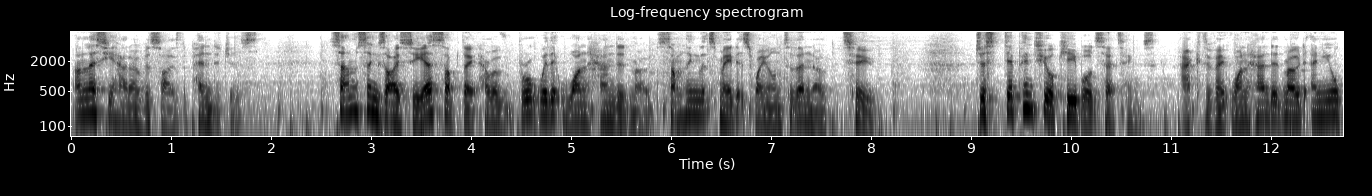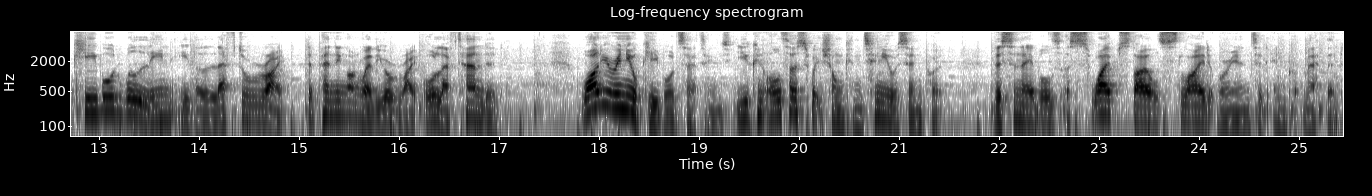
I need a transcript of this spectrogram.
unless you had oversized appendages. Samsung's ICS update, however, brought with it one-handed mode, something that's made its way onto the Note 2. Just dip into your keyboard settings, activate one-handed mode, and your keyboard will lean either left or right, depending on whether you're right or left-handed. While you're in your keyboard settings, you can also switch on continuous input. This enables a swipe-style slide-oriented input method.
